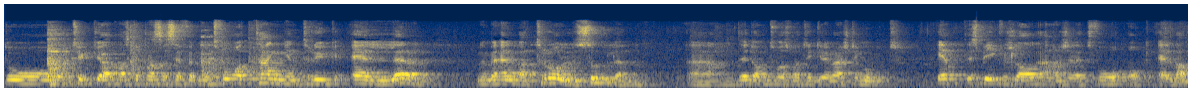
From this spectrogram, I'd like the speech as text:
då tycker jag att man ska passa sig för nummer 2, Tangentrygg eller nummer 11, Trollsolen. Ehm, det är de två som jag tycker är värst emot. 1 är spikförslag, annars är det 2 och 11.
